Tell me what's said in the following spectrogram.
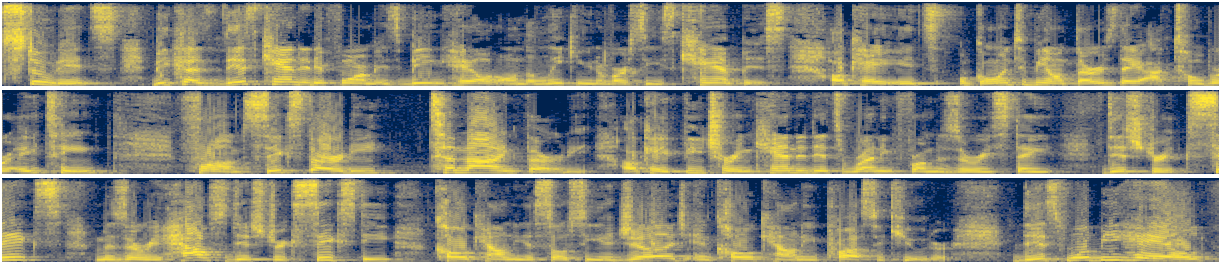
students because this candidate forum is being held on the Lincoln University's campus. Okay, it's going to be on Thursday, October 18th from 6:30 to 9:30. Okay, featuring candidates running from Missouri State District 6, Missouri House District 60, Cole County Associate Judge, and Cole County Prosecutor. This will be held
